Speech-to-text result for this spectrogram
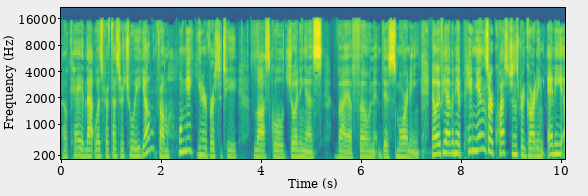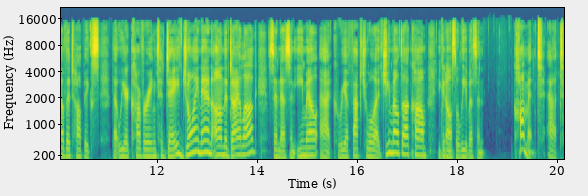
Okay, and that was Professor Choi Hee-kyung from Hongik University Law School joining us via phone this morning. Now, if you have any opinions or questions regarding any of the topics that we are covering today, join in on the dialogue. Send us an email at koreafactual at gmail.com. You can also leave us an comment at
